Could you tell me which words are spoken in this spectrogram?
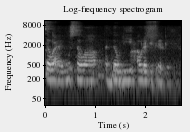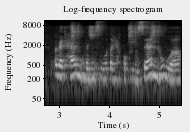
سواء على المستوى الدولي أو الإفريقي. بطبيعة الحال المجلس الوطني لحقوق الإنسان هو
